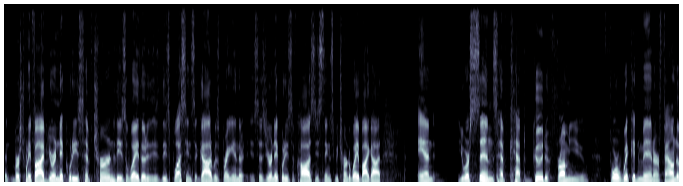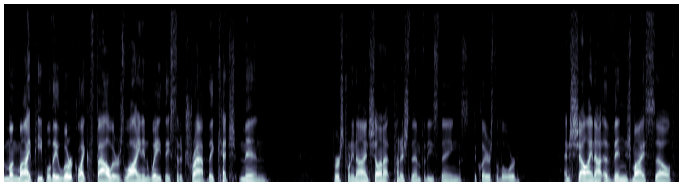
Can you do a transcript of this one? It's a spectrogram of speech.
Verse 25, Your iniquities have turned these away. These blessings that God was bringing, it says, Your iniquities have caused these things to be turned away by God. And your sins have kept good from you. For wicked men are found among my people. They lurk like fowlers lying in wait. They set a trap. They catch men. Verse 29 Shall I not punish them for these things, declares the Lord? And shall I not avenge myself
